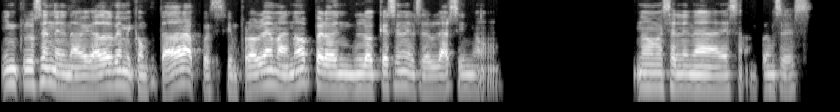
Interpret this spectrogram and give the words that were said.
incluso en el navegador de mi computadora, pues sin problema, ¿no? Pero en lo que es en el celular sí no, no me sale nada de eso. Entonces,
